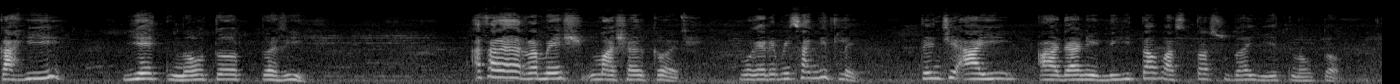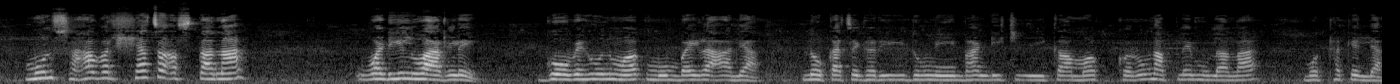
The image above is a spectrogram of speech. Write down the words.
काही येत नव्हतं तरी आता रमेश माशळकर वगैरे मी सांगितले. त्यांची आई आडाणी लिहिता वाचता सुद्धा येत नव्हतं. मूल सहा वर्षाचं असताना वडील वारले. गोव्याहून मग मुंबईला आल्या. लोकाचे घरी धुणी भांडीची कामं करून आपले मुलाला मोठं केल्या.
